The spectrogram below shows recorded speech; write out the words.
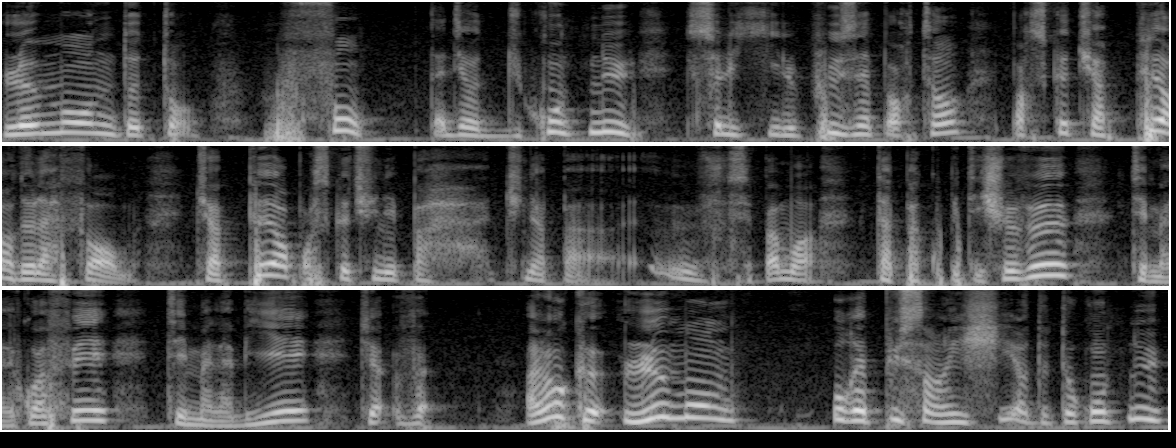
le monde de ton fond c'est-à-dire du contenu, celui qui est le plus important, parce que tu as peur de la forme. Tu as peur parce que tu n'es pas, tu n'as pas, je sais pas moi, tu n'as pas coupé tes cheveux, tu es mal coiffé, tu es mal habillé. Alors que le monde aurait pu s'enrichir de ton contenu.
